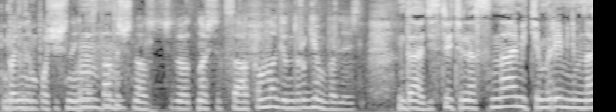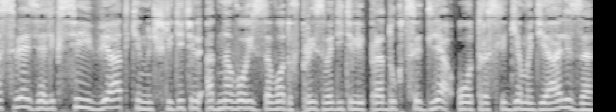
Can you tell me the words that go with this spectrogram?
больным почечной недостаточностью угу. относится, а ко многим другим болезням. Да, действительно, с нами тем временем на связи Алексей Вяткин, учредитель одного из заводов-производителей продукции для отрасли гемодиализа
